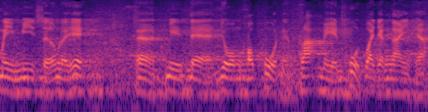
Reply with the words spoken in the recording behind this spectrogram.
ไม่มีเสริมเลยเอ๊ะมีแต่โยมเขาพูดเนี่ยพระไม่เห็นพูดว่ายังไงฮะ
